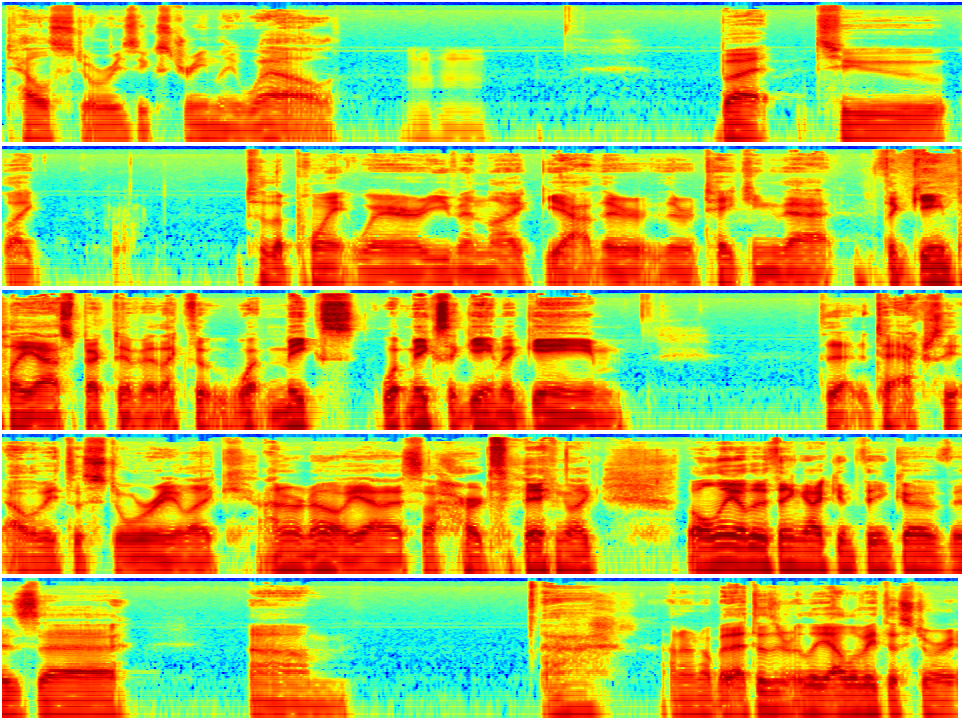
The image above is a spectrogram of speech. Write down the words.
tell stories extremely well. But to like to the point where even like yeah, they're they're taking that the gameplay aspect of it, like the, what makes what makes a game a game to, to actually elevate the story like i don't know. Yeah that's a hard thing. Like the only other thing i can think of is uh um ah, i don't know but that doesn't really elevate the story.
